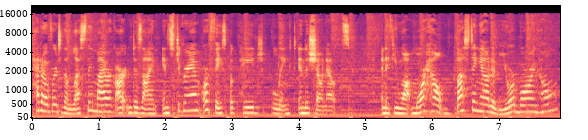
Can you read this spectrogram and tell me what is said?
head over to the Leslie Myrick Art and Design Instagram or Facebook page linked in the show notes. And if you want more help busting out of your boring home,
